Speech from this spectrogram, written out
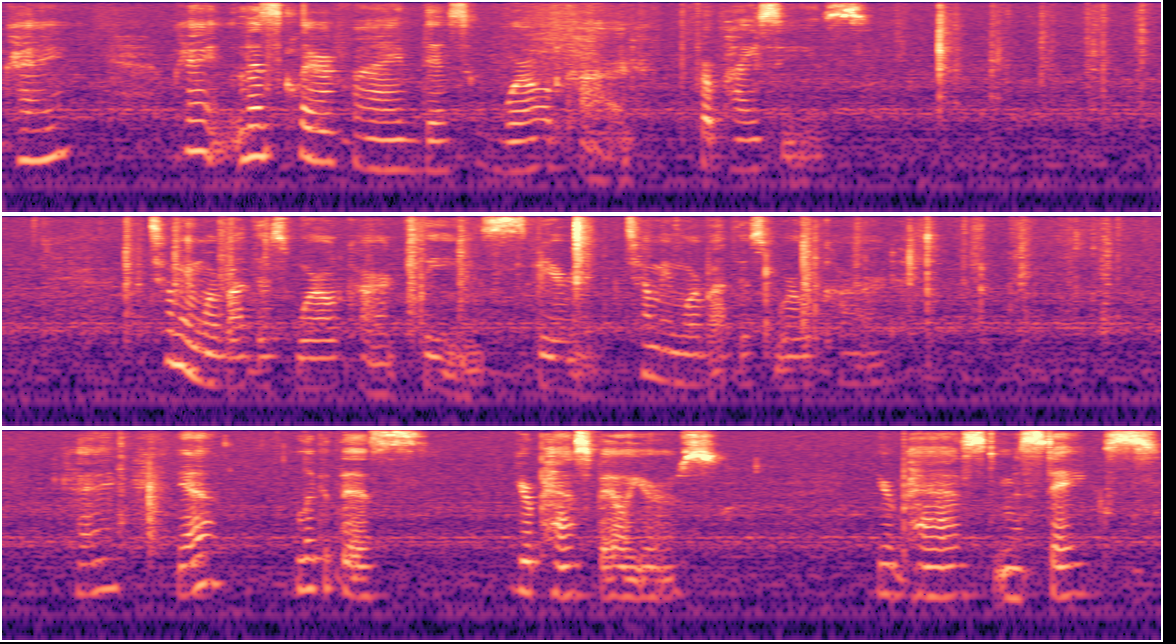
Okay? Okay, let's clarify this world card for Pisces. Tell me more about this world card, please, Spirit. Tell me more about this world card. Okay, yeah, look at this. Your past failures, your past mistakes.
